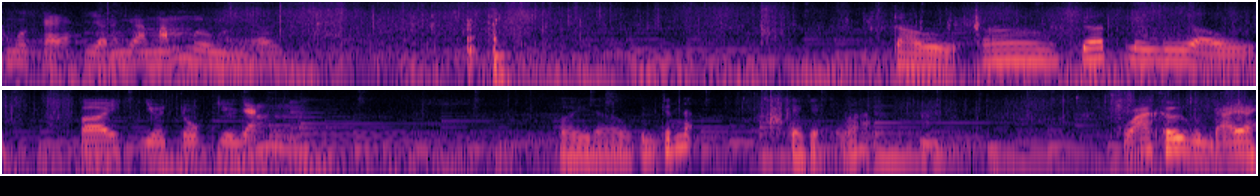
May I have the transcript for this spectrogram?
không có kẹt bây giờ nó ra mắm luôn rồi ơi Trời ơi chết luôn rồi. Phơi vừa chuột vừa gắn nữa. Phơi đâu kính kính á. Kẹt kẹt trong đó. Đó quá khứ quỳnh đại ơi.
